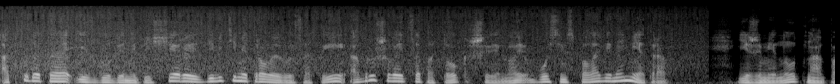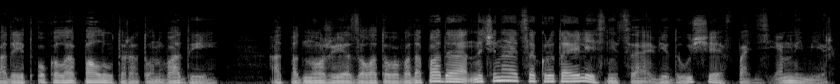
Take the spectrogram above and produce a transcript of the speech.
Откуда-то из глубины пещеры с 9-метровой высоты обрушивается поток шириной 8,5 метров. Ежеминутно падает около полутора тонн воды. От подножия Золотого водопада начинается крутая лестница, ведущая в подземный мир.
